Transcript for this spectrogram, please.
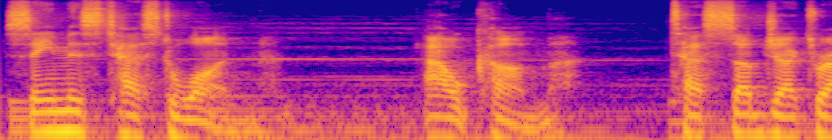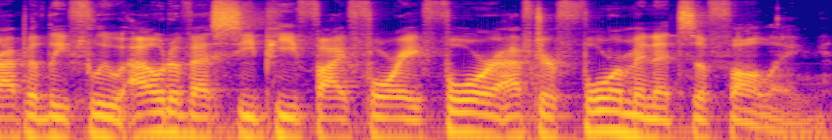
Same as Test 1 Outcome Test subject rapidly flew out of SCP-5484 after 4 minutes of falling,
